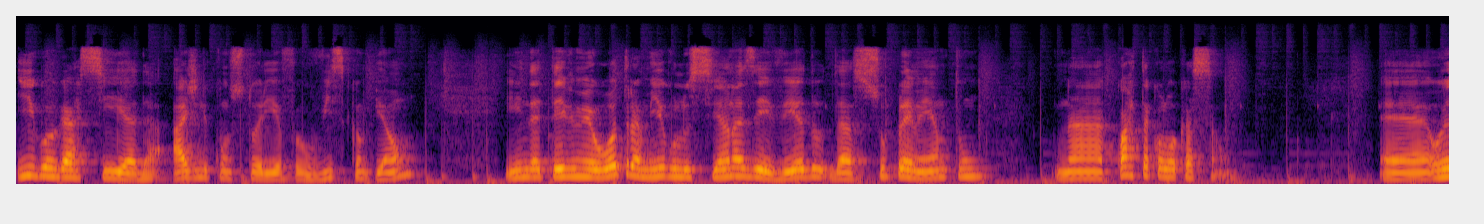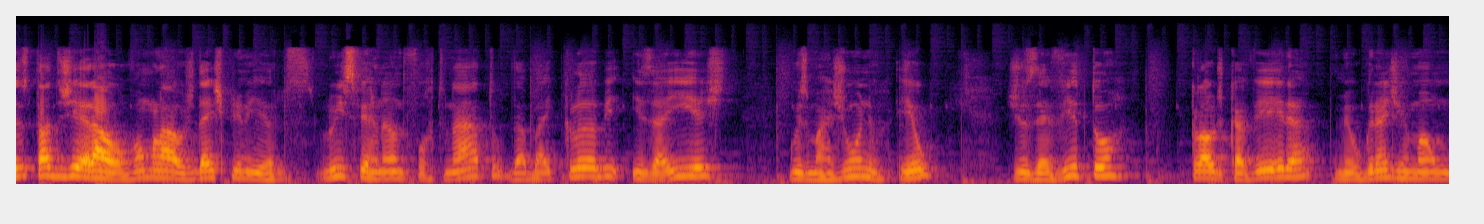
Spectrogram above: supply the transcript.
Igor Garcia, da Agile Consultoria, foi o vice-campeão. E ainda teve meu outro amigo, Luciano Azevedo, da Suplementum, na quarta colocação. É, o resultado geral, vamos lá, os 10 primeiros. Luiz Fernando Fortunato, da Bike Club, Isaías, Gusmar Júnior, eu, José Vitor, Cláudio Caveira, meu grande irmão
